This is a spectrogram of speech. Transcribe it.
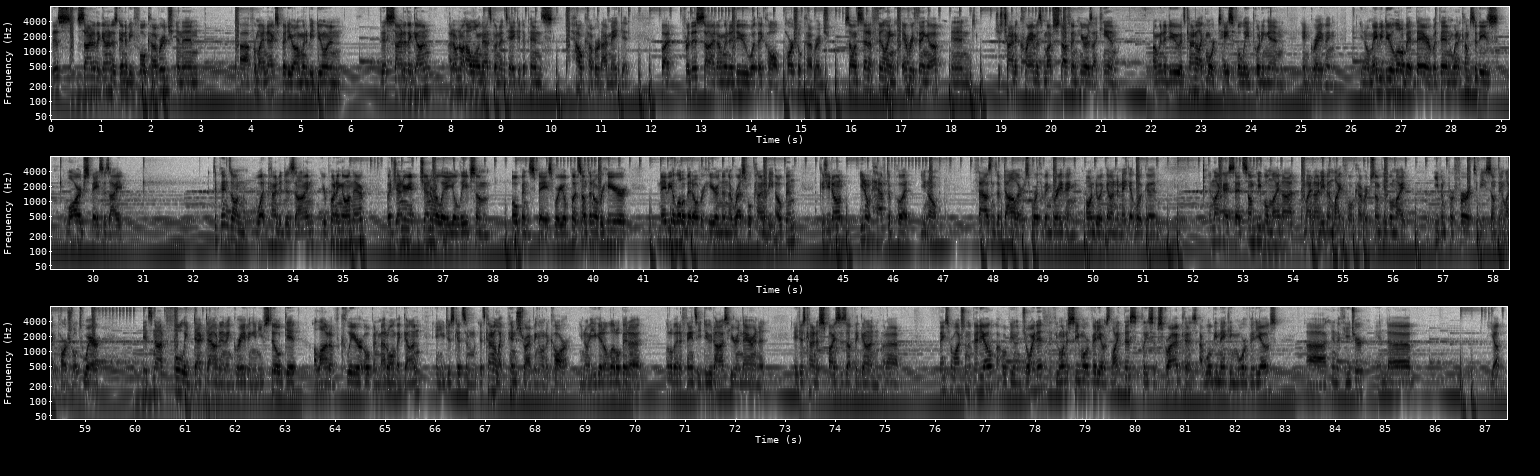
this side of the gun is gonna be full coverage. And then uh, for my next video, I'm gonna be doing this side of the gun. I don't know how long that's gonna take. It depends how covered I make it. But for this side, I'm gonna do what they call partial coverage. So instead of filling everything up and just trying to cram as much stuff in here as I can, I'm gonna do, it's kind of like more tastefully putting in engraving. You know, maybe do a little bit there, but then when it comes to these large spaces, I, it depends on what kind of design you're putting on there, but gener generally you'll leave some open space where you'll put something over here, maybe a little bit over here, and then the rest will kind of be open. Because you don't, you don't have to put, you know, thousands of dollars worth of engraving onto a gun to make it look good. And like I said, some people might not might not even like full coverage. Some people might even prefer it to be something like partial to where it's not fully decked out in engraving and you still get a lot of clear open metal on the gun and you just get some it's kind of like pinstriping on a car. You know, you get a little bit of little bit of fancy doodahs here and there and it it just kind of spices up the gun. But uh Thanks for watching the video. I hope you enjoyed it. If you want to see more videos like this, please subscribe because I will be making more videos uh, in the future. And uh, yep,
